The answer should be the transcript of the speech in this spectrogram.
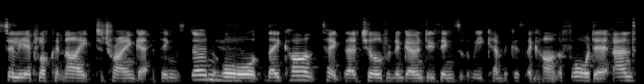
silly o'clock at night to try and get things done, yeah. or they can't take their children and go and do things at the weekend because they can't afford it. And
